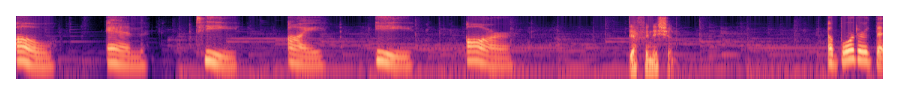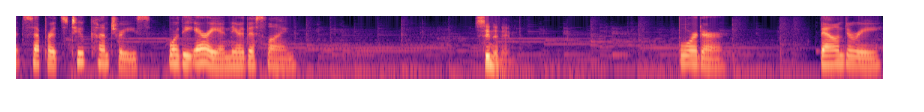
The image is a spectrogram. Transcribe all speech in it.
O. N. T. I. E R. Definition. A border that separates two countries, or the area near this line. Synonym. Border. Boundary.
